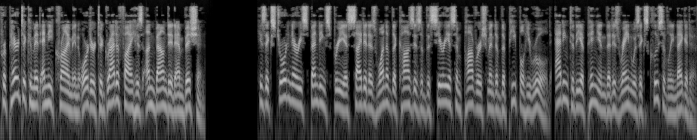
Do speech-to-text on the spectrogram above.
prepared to commit any crime in order to gratify his unbounded ambition. His extraordinary spending spree is cited as one of the causes of the serious impoverishment of the people he ruled, adding to the opinion that his reign was exclusively negative.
